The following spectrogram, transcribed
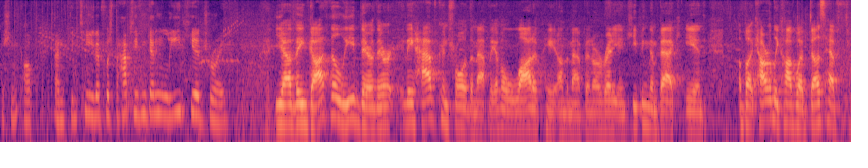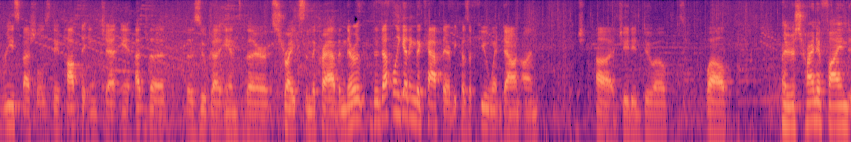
pushing up and continue their push, perhaps even getting lead here, Droid. Yeah, they got the lead there. They're they have control of the map. They have a lot of paint on the map and already, and keeping them back. And but Cowardly Cobweb does have three specials. They pop the Inkjet, and, uh, the the Zuka, and their strikes and the crab, and they're they're definitely getting the cap there because a few went down on uh, Jaded Duo. Well, they're just trying to find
